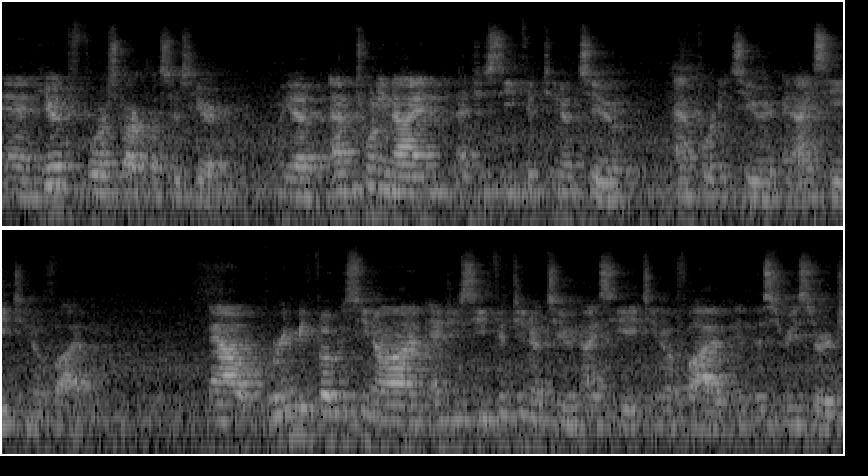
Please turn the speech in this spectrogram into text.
and here are the four star clusters here. We have M29, NGC 1502, M42, and IC 1805. Now, we're going to be focusing on NGC 1502 and IC 1805 in this research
